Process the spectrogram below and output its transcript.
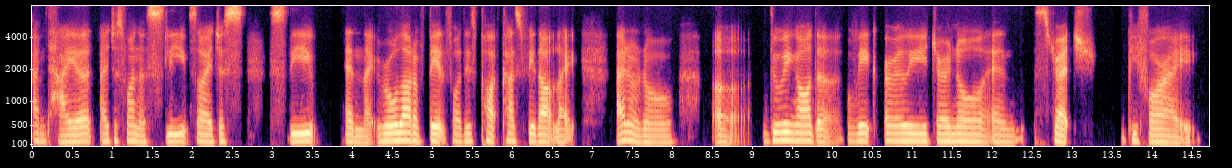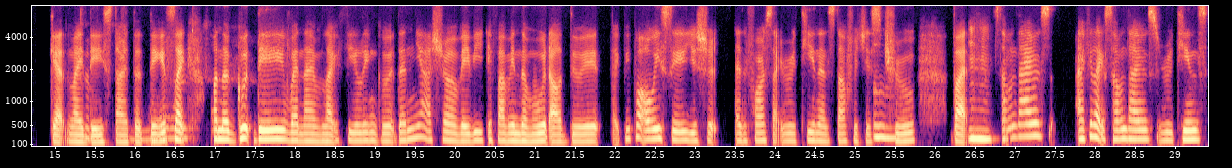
I'm tired. I just want to sleep. So I just sleep and like roll out of bed for this podcast without like I don't know, uh doing all the wake early journal and stretch before I get my day started thing. It's like on a good day when I'm like feeling good, then yeah, sure, maybe if I'm in the mood, I'll do it. Like people always say you should enforce like routine and stuff, which is Mm. true. But Mhm. sometimes I feel like sometimes routines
